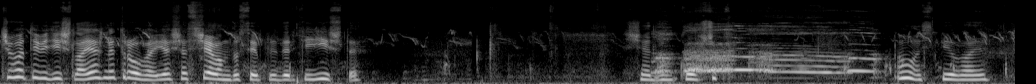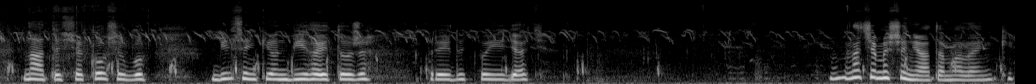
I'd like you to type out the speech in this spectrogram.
Чого ти відійшла? Я ж не трогаю, я зараз ще вам досиплю дерті, їжте. Ще дам ковшик. Ось співає. Нате ще ковшик, бо більшенькі он бігають теж. Прийдуть, поїдять. Наче мишенята маленькі.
